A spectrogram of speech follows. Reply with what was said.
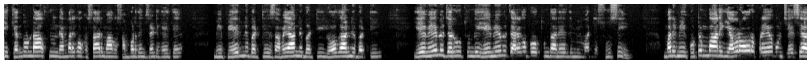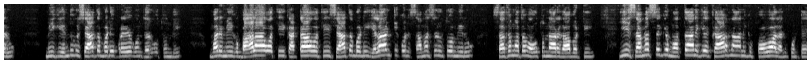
ఈ కింద ఉండాల్సిన నెంబర్కి ఒకసారి మాకు సంప్రదించినట్టుగైతే మీ పేరుని బట్టి సమయాన్ని బట్టి యోగాన్ని బట్టి ఏమేమి జరుగుతుంది ఏమేమి జరగబోతుంది అనేది మేము అన్ని చూసి మరి మీ కుటుంబానికి ఎవరెవరు ప్రయోగం చేశారు మీకు ఎందుకు శాతబడి ప్రయోగం జరుగుతుంది మరి మీకు బాలావతి కట్టావతి శాతబడి ఇలాంటి కొన్ని సమస్యలతో మీరు సతమతం అవుతున్నారు కాబట్టి ఈ సమస్యకి మొత్తానికి కారణానికి పోవాలనుకుంటే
